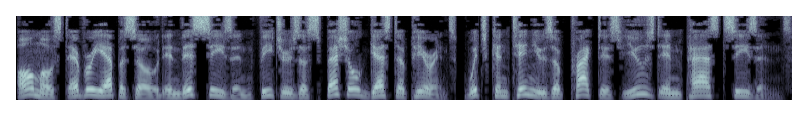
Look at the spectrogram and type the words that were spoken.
Almost every episode in this season features a special guest appearance, which continues a practice used in past seasons.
